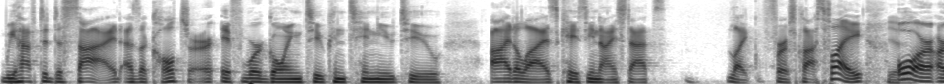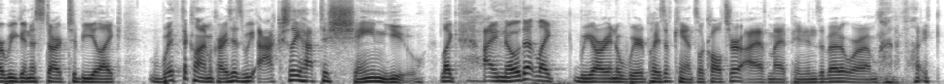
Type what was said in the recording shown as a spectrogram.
we have to decide as a culture if we're going to continue to idolize Casey Neistat's like first class flight or are we going to start to be like with the climate crisis we actually have to shame you. Like i know that like we are in a weird place of cancel culture. I have my opinions about it where i'm kind of like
